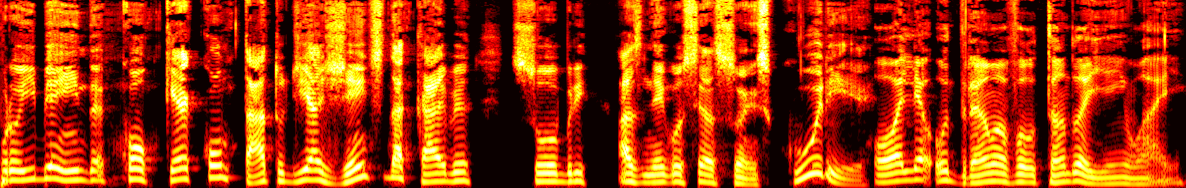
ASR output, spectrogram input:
proíbe ainda qualquer contato de agentes da Kyber sobre as negociações. Cure! Olha o drama voltando aí, hein, Uai?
